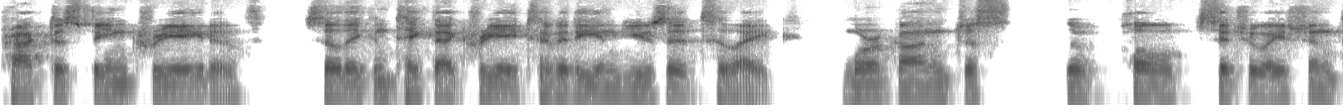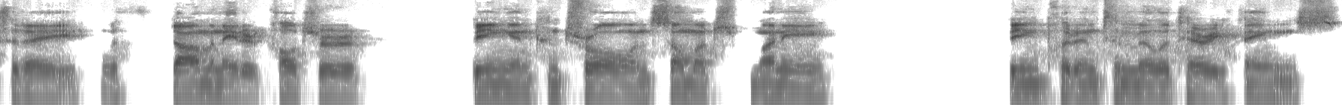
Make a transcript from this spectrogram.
practice being creative so they can take that creativity and use it to like work on just the whole situation today with dominator culture being in control and so much money being put into military things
